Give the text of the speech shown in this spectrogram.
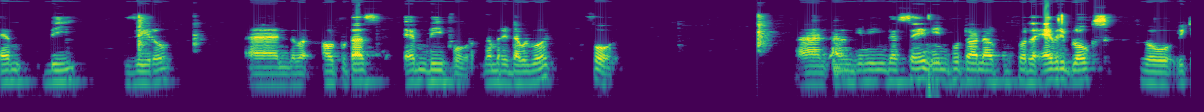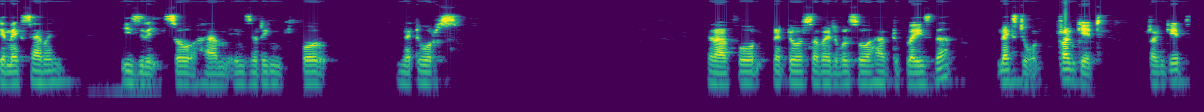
MD0 and the output as MD4 memory double word 4 and I'm giving the same input and output for the every blocks so we can examine easily so I'm inserting four networks. There are four networks available so I have to place the next one. Truncate. Truncate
